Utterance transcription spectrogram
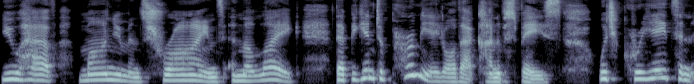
you have monuments, shrines, and the like that begin to permeate all that kind of space, which creates an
